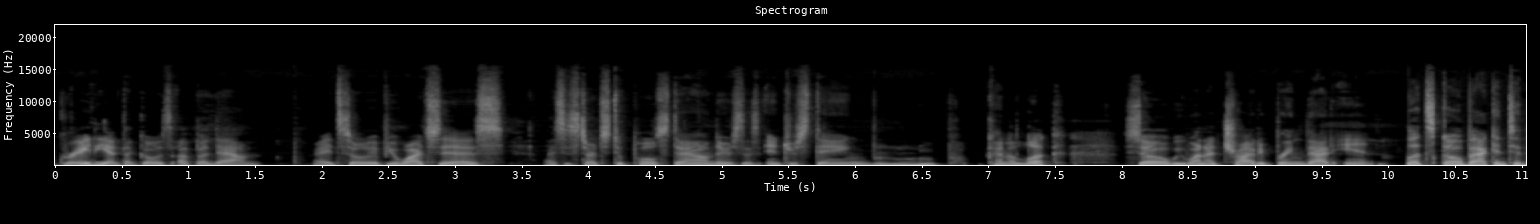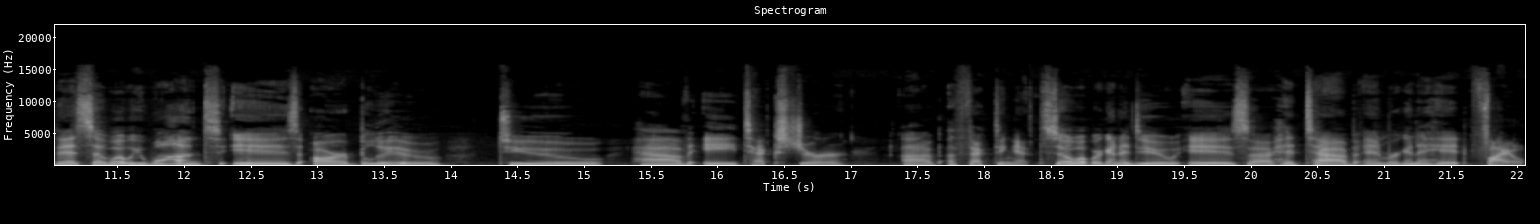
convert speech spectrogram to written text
gradient that goes up and down, right? So if you watch this, as it starts to pulse down, there's this interesting bloop kind of look. So we want to try to bring that in. Let's go back into this. So what we want is our blue to have a texture uh, affecting it. So what we're going to do is uh, hit tab and we're going to hit file.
